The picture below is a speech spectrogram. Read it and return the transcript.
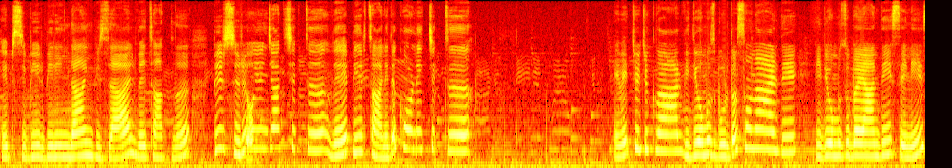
Hepsi birbirinden güzel ve tatlı. Bir sürü oyuncak çıktı ve bir tane de kornet çıktı. Evet çocuklar, videomuz burada sona erdi. Videomuzu beğendiyseniz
